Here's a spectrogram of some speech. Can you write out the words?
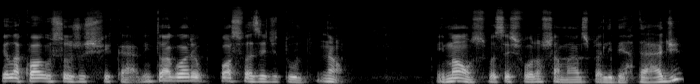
pela qual eu sou justificado. Então agora eu posso fazer de tudo. Não. Irmãos, vocês foram chamados para a liberdade,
